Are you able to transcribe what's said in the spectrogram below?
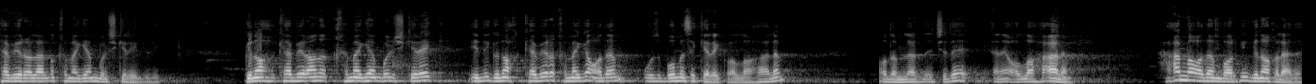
kabiralarni qilmagan bo'lishi kerak dedik. Gunoh kabirani qilmagan bo'lishi kerak endi gunoh kabira qilmagan odam o'zi bo'lmasa kerak allohu alam. Odamlarni ichida ya'ni allohu alam. Hamma odam borki gunoh qiladi.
